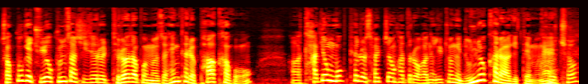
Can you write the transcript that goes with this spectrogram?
적국의 주요 군사 시설을 들여다보면서 행태를 파악하고 어, 타격 목표를 설정하도록 하는 일종의 눈 역할을 하기 때문에 그렇죠.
